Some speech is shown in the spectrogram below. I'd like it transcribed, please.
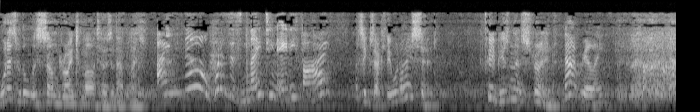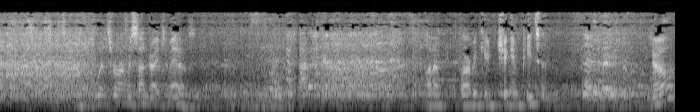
What is with all the sun-dried tomatoes at that place? I know. What is this, 1985? That's exactly what I said. Phoebe, isn't that strange? Not really. What's wrong with sun-dried tomatoes? On a barbecue chicken pizza? No?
